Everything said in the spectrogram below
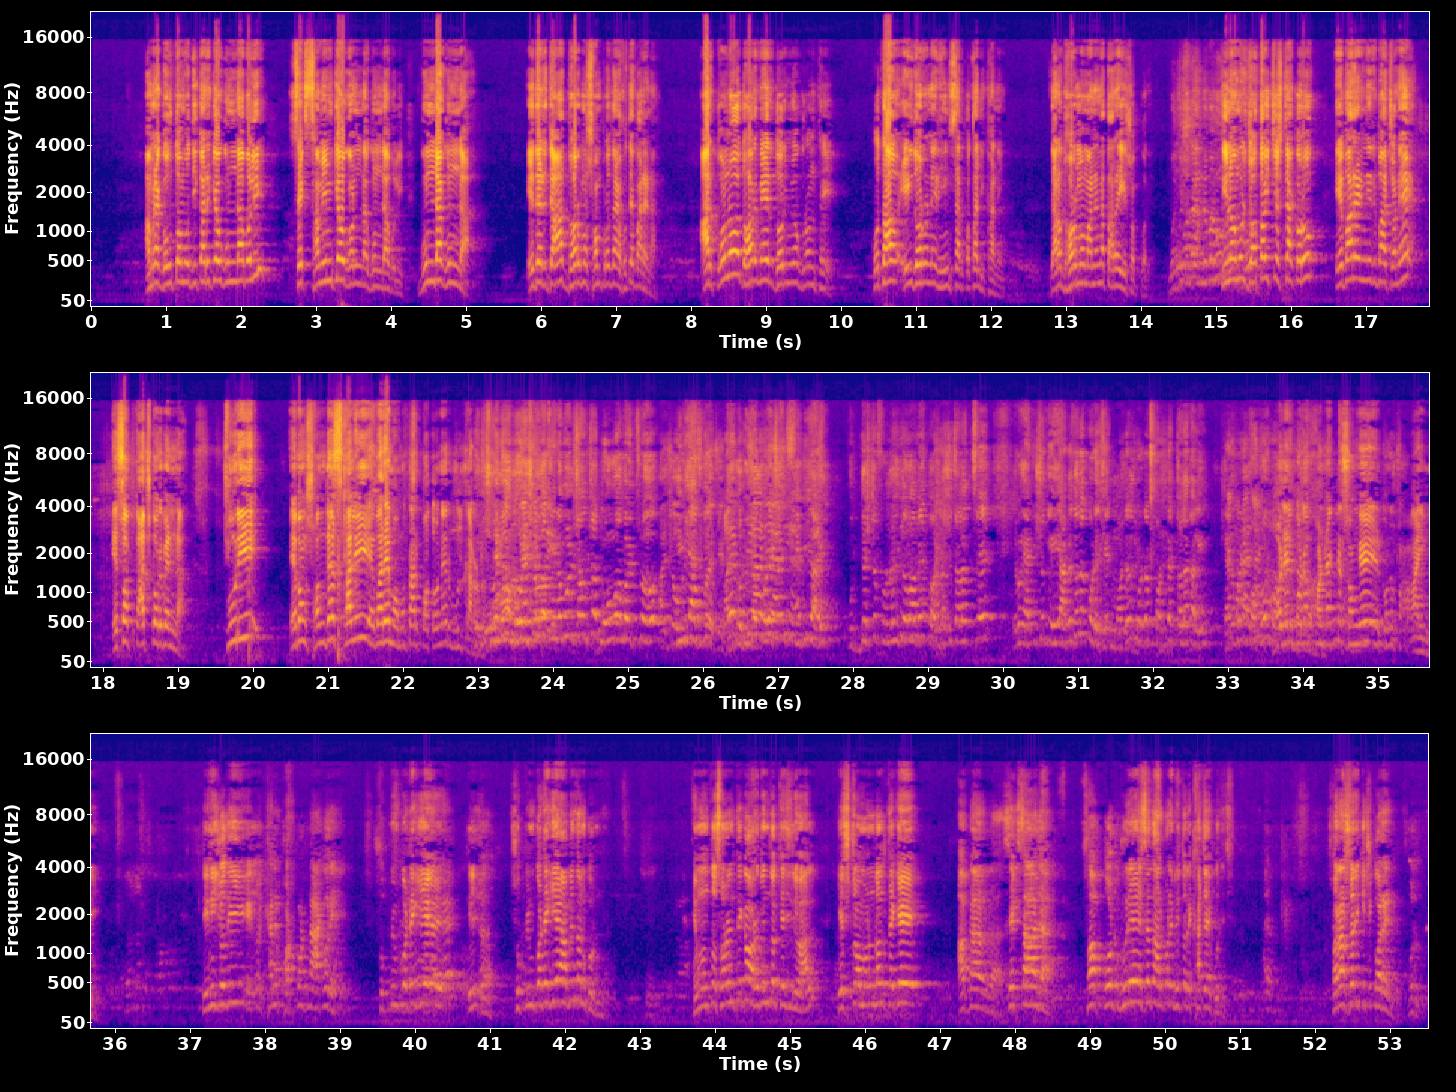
আমরা গৌতম অধিকারীকেও গুন্ডা বলি, শেখ সামিমকেও গন্ডা গুন্ডা বলি। গুন্ডা গুন্ডা। এদের জাত, ধর্ম, সম্প্রদায় হতে পারে না। আর কোনো ধর্মের ধর্মীয় গ্রন্থে কোথাও এই ধরনের হিংসার কথা লেখা নেই। যারা ধর্ম মানে না, তারাই এসব করে। তৃণমূল যতই চেষ্টা করুক, এবারের নির্বাচনে এসব কাজ করবেন না। চুরি এবং সন্দেশখালী এবারে মমতার পতনের মূল কারণ। তৃণমূল সাংসদ মহুয়া মৈত্র করেছেন সিবিআই উদ্দেশ্য প্রণোদিতভাবে তল্লাশি চালাচ্ছে এবং একই সঙ্গে এই আবেদনও করেছেন মডেল কোড অফ কন্ডাক্ট চলাকালীন মডেল কোড অফ কন্ডাক্টের সঙ্গে কোনো আইন নেই। তিনি যদি এখানে ফটফট না করে সুপ্রিম কোর্টে গিয়ে সুপ্রিম কোর্টে গিয়ে আবেদন করুন। হেমন্ত সোরেন থেকে অরবিন্দ কেজরিওয়াল কেষ্ট মন্ডল থেকে আপনার শেখ শাহজাহান। সব কোর্ট ঘুরে এসে তারপরে ভিতরে খাঁচায় পড়েছে সরাসরি কিছু করেন বলুন।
